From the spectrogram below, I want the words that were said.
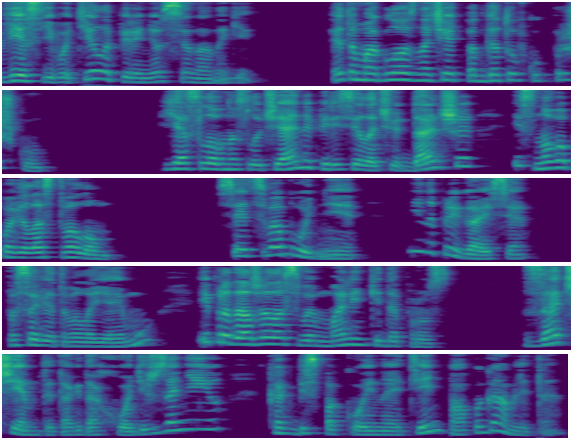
вес его тела перенесся на ноги. Это могло означать подготовку к прыжку. Я словно случайно пересела чуть дальше и снова повела стволом. «Сядь свободнее, не напрягайся», – посоветовала я ему и продолжала свой маленький допрос. «Зачем ты тогда ходишь за нею, как беспокойная тень папы Гамлета?»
